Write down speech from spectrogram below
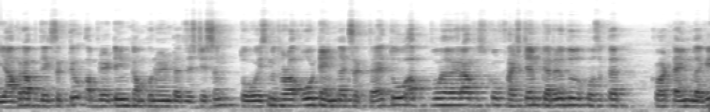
यहाँ पर आप देख सकते हो अपडेटिंग कंपोनेंट रजिस्ट्रेशन तो इसमें थोड़ा और टाइम लग सकता है। तो आप अगर आप इसको फ़र्स्ट टाइम कर रहे हो तो हो सकता है थोड़ा टाइम लगे।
